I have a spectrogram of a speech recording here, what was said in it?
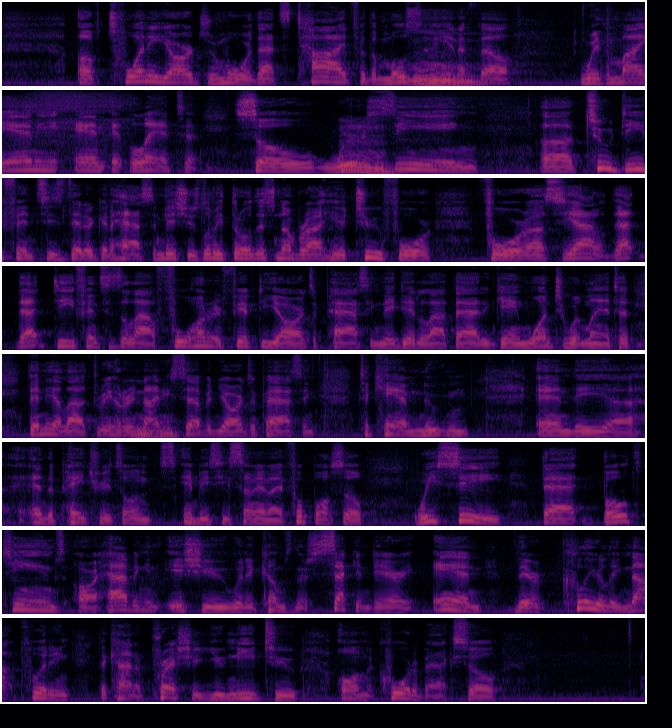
of 20 yards or more. That's tied for the most in the hmm. NFL with Miami and Atlanta. So we're hmm. seeing uh, two defenses that are going to have some issues. Let me throw this number out here too for for uh, Seattle. That that defense has allowed 450 yards of passing. They did allow that in Game One to Atlanta. Then they allowed 397 yards of passing to Cam Newton and the uh, and the Patriots on NBC Sunday Night Football. So we see that both teams are having an issue when it comes to their secondary, and they're clearly not putting the kind of pressure you need to on the quarterback. So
